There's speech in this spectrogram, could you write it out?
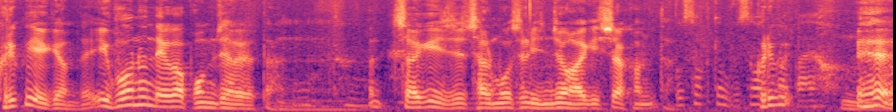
그리고 얘기합니다. 이번은 내가 범죄하였다. 자기 이제 잘못을 인정하기 시작합니다. 무섭긴 무서웠나 봐요. 예.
